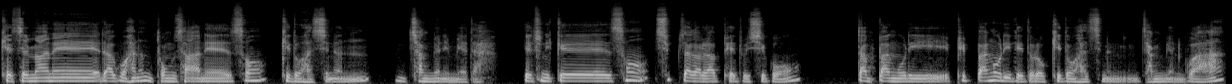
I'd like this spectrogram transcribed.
겟셀마네라고 하는 동산에서 기도하시는 장면입니다. 예수님께서 십자가를 앞에 두시고 땀방울이 핏방울이 되도록 기도하시는 장면과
